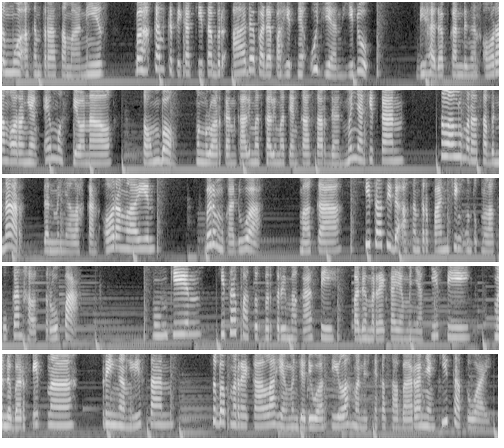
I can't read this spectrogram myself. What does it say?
Semua akan terasa manis bahkan ketika kita berada pada pahitnya ujian hidup, dihadapkan dengan orang-orang yang emosional, sombong, mengeluarkan kalimat-kalimat yang kasar dan menyakitkan, selalu merasa benar dan menyalahkan orang lain, bermuka dua, maka kita tidak akan terpancing untuk melakukan hal serupa. Mungkin kita patut berterima kasih pada mereka yang menyakiti, menebar fitnah, ringan lisan, sebab merekalah yang menjadi wasilah manisnya kesabaran yang kita tuai.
